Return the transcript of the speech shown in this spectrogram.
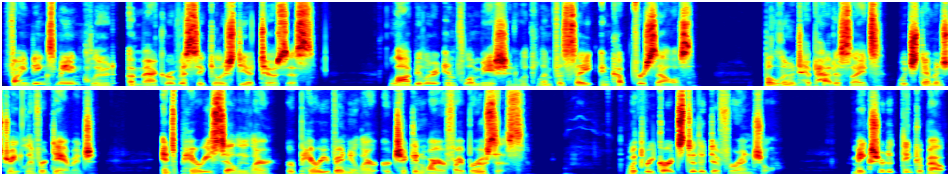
Findings may include a macrovesicular steatosis, lobular inflammation with lymphocyte and Kupffer cells, ballooned hepatocytes which demonstrate liver damage, and pericellular or perivenular or chicken wire fibrosis. With regards to the differential, make sure to think about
